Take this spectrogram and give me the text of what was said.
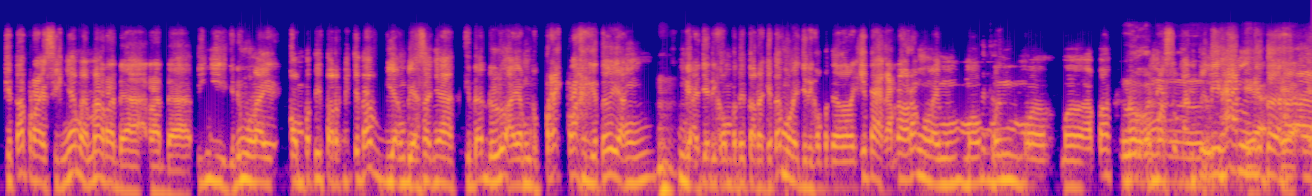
kita pricingnya memang rada rada tinggi. Jadi mulai kompetitor kita yang biasanya kita dulu ayam geprek lah gitu, yang Hmm. nggak jadi kompetitor kita mulai jadi kompetitor kita karena orang mulai mem- Betul. mem- me- apa Nurunin- memasukkan pilihan Iya, gitu ke dalam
